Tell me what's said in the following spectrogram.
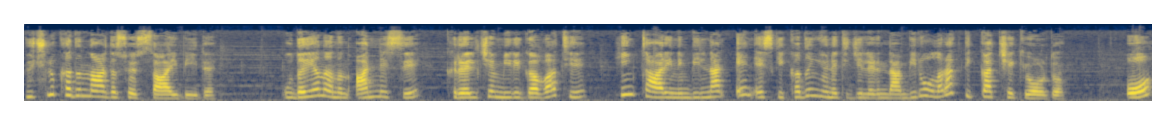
güçlü kadınlar da söz sahibiydi. Udayana'nın annesi Kraliçe Mirigavati, Hint tarihinin bilinen en eski kadın yöneticilerinden biri olarak dikkat çekiyordu. O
